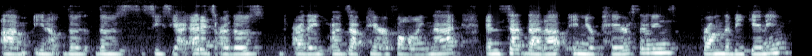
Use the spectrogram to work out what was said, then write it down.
Um, you know the, those cci edits are those are they is that payer following that? And set that up in your payer settings from the beginning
